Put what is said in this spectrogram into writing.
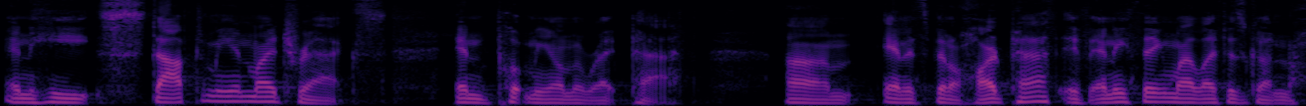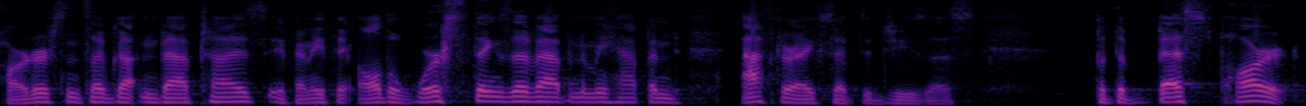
and He stopped me in my tracks and put me on the right path. Um, and it's been a hard path. If anything, my life has gotten harder since I've gotten baptized. If anything, all the worst things that have happened to me happened after I accepted Jesus. But the best part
